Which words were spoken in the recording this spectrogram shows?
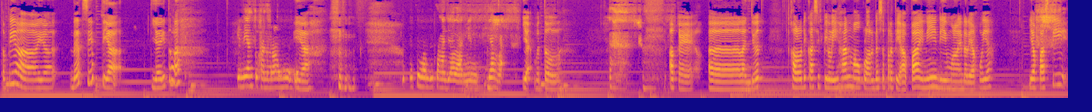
tapi ya ya that's it ya ya itulah Ini yang Tuhan mau. iya Kita cuma bisa ngejalanin, ya nggak? Ya betul. Oke eh, lanjut. Kalau dikasih pilihan mau keluarga seperti apa ini dimulai dari aku ya. Ya pasti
